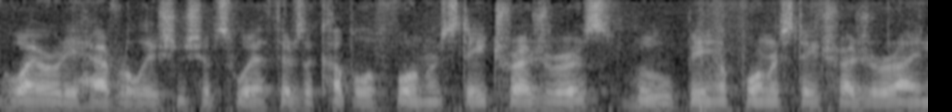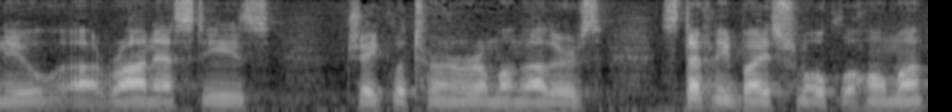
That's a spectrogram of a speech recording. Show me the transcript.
who I already have relationships with. There's a couple of former state treasurers who, being a former state treasurer, I knew. Uh, Ron Estes, Jake LaTurner, among others. Stephanie Bice from Oklahoma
